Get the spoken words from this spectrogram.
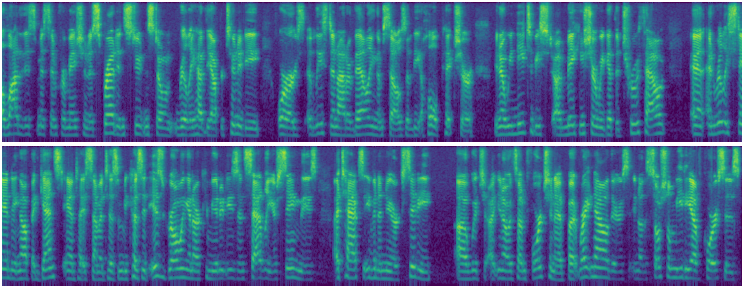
a lot of this misinformation is spread and students don't really have the opportunity or at least are not availing themselves of the whole picture you know we need to be uh, making sure we get the truth out and, and really standing up against anti-semitism because it is growing in our communities and sadly you're seeing these attacks even in new york city uh, which uh, you know it's unfortunate. But right now, there's you know the social media, of course, is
